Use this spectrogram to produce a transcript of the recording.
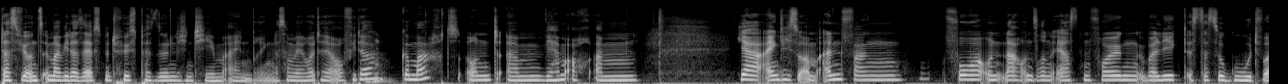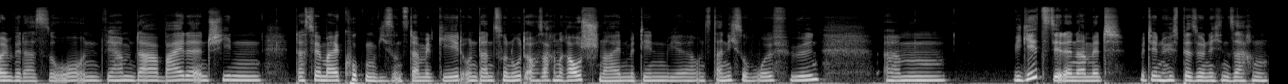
dass wir uns immer wieder selbst mit höchstpersönlichen Themen einbringen. Das haben wir heute ja auch wieder mhm. gemacht. Und ähm, wir haben auch am ja eigentlich so am Anfang vor und nach unseren ersten Folgen überlegt, ist das so gut, wollen wir das so? Und wir haben da beide entschieden, dass wir mal gucken, wie es uns damit geht und dann zur Not auch Sachen rausschneiden, mit denen wir uns da nicht so wohl fühlen. Ähm, wie geht's dir denn damit, mit den höchstpersönlichen Sachen?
